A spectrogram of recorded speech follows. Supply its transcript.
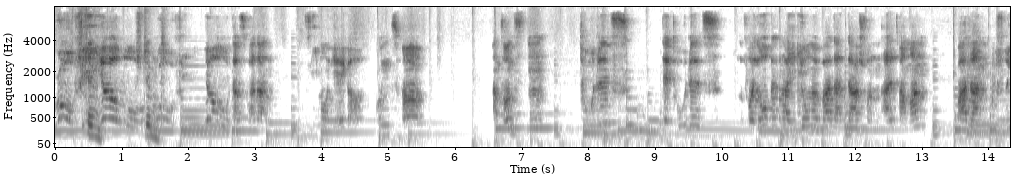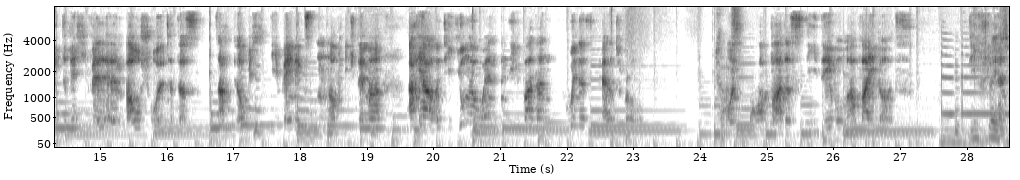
Rufio! Stimmt. Rufio! Das war dann Simon Jäger. Und äh, ansonsten Tudels, der Tudels, ein verlorener Junge, war dann da schon ein alter Mann war dann Friedrich Wilhelm Bauschuld. Das sagt, glaube ich, die wenigsten noch die Stimme. Ach ja, und die junge Wendy war dann Gwyneth Paltrow. Krass. Und da war das die Deborah Weigert. Die schlecht.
